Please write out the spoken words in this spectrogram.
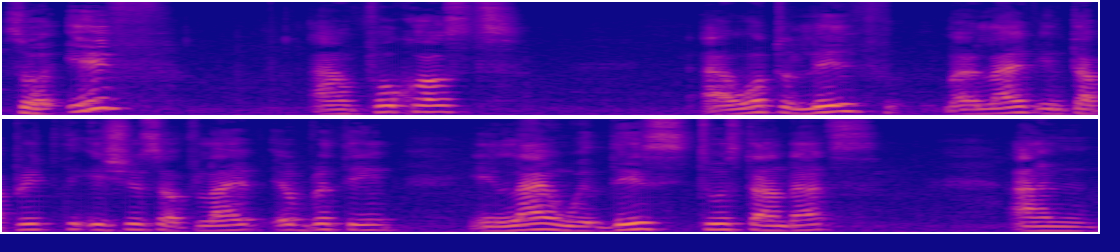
So if I'm focused, I want to live my life, interpret the issues of life, everything in line with these two standards, and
